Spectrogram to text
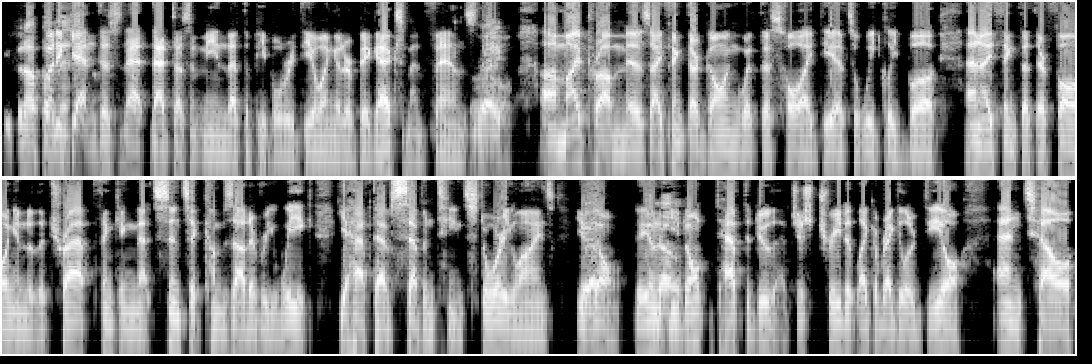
keeping up. But again, does that that doesn't mean that the people reviewing it are big X Men fans. Right. So, uh, my problem is, I think they're going with this whole idea. It's a weekly book, and I think that they're falling into the trap, thinking that since it comes out every week, you have to have seventeen storylines. You yeah. don't. You, no. you don't have to do that. Just treat it like a regular deal and tell,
